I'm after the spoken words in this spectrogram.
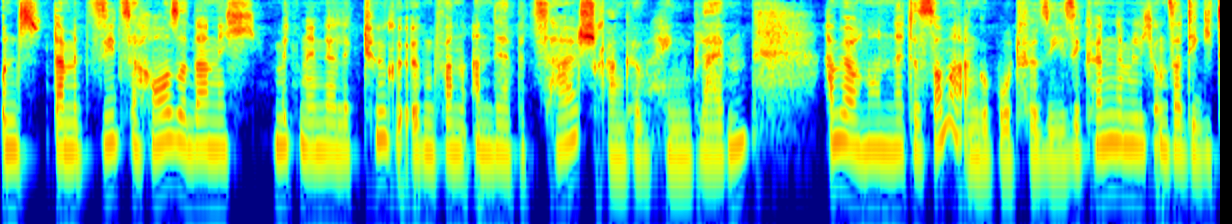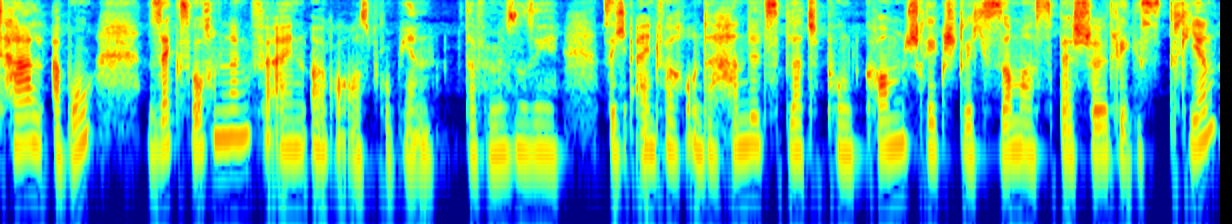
Und damit Sie zu Hause dann nicht mitten in der Lektüre irgendwann an der Bezahlschranke hängen bleiben, haben wir auch noch ein nettes Sommerangebot für Sie. Sie können nämlich unser Digital-Abo sechs Wochen lang für einen Euro ausprobieren. Dafür müssen Sie sich einfach unter handelsblatt.com-sommerspecial registrieren.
